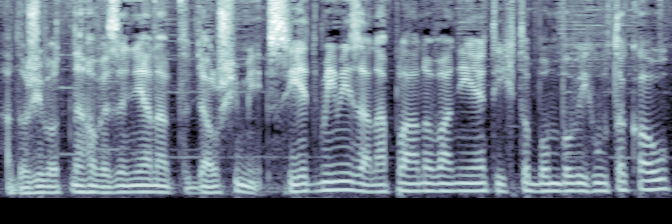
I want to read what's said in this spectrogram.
a doživotného väzenia nad ďalšími siedmimi za naplánovanie týchto bombových útokov.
